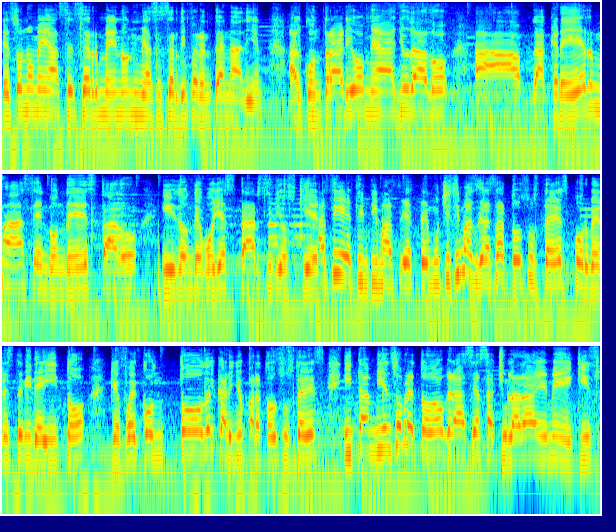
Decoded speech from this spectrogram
eso no me hace ser menos ni me hace ser diferente a nadie. Al contrario, me ha ayudado a, creer más en donde he estado y donde voy a estar si Dios quiere. Así es, íntimas. Este, muchísimas gracias a todos ustedes por ver este videíto que fue con todo el cariño para todos ustedes y también sobre todo gracias a Chulada MX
